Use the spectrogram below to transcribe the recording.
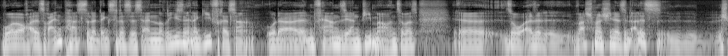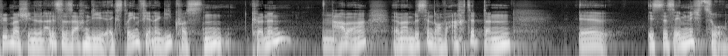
wo aber auch alles reinpasst und da denkst du, das ist ein riesen Energiefresser oder ein Fernseher, ein Beamer und sowas. Äh, so, also Waschmaschine sind alles, Spülmaschine sind alles so Sachen, die extrem viel Energie kosten können, mhm. aber wenn man ein bisschen drauf achtet, dann äh, ist das eben nicht so.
